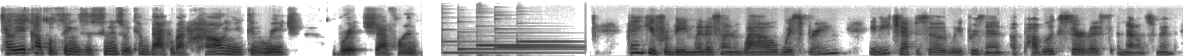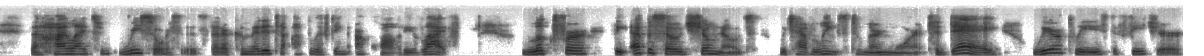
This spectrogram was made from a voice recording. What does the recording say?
tell you a couple of things as soon as we come back about how you can reach Britt Sheflin. Thank you for being with us on Wow Whispering. In each episode, we present a public service announcement that highlights resources that are committed to uplifting our quality of life. Look for the episode show notes, which have links to learn more. Today, we're pleased to feature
